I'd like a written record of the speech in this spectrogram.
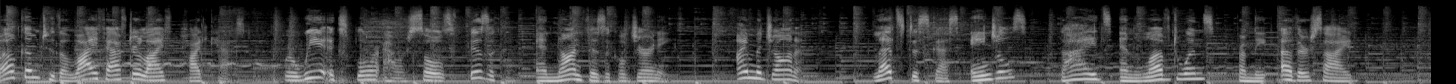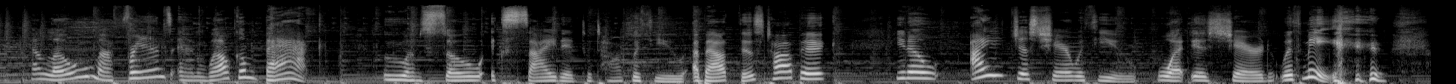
Welcome to the Life After Life podcast, where we explore our soul's physical and non physical journey. I'm Majana. Let's discuss angels, guides, and loved ones from the other side. Hello, my friends, and welcome back. Ooh, I'm so excited to talk with you about this topic. You know, I just share with you what is shared with me,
